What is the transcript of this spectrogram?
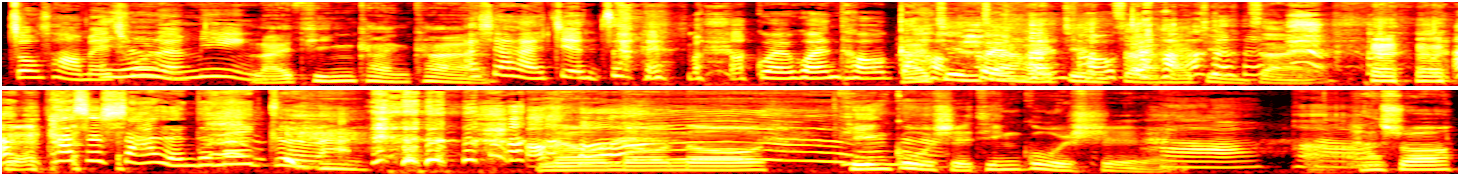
种草莓出人命，来听看看。他现在还健在吗？鬼魂投稿，还健在，还健在，还健在。啊，他是杀人的那个啦！No no no。听故事，听故事。好，好。他说：“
